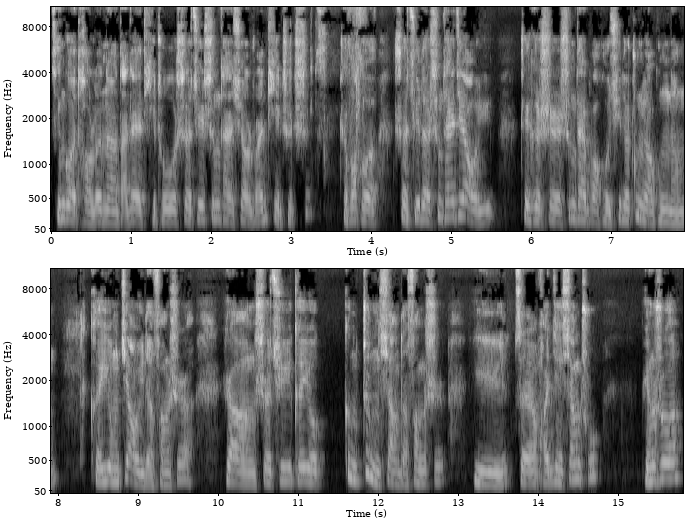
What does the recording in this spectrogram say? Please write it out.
经过讨论呢，大家也提出社区生态需要软体支持，这包括社区的生态教育，这个是生态保护区的重要功能，可以用教育的方式啊，让社区可以有更正向的方式与自然环境相处。比如说，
